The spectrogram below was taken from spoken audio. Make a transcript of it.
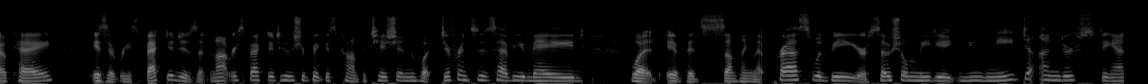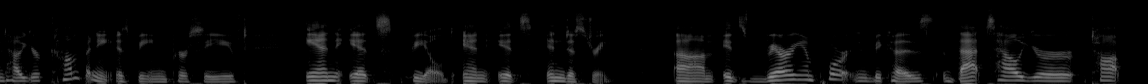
Okay. Is it respected? Is it not respected? Who's your biggest competition? What differences have you made? what if it's something that press would be your social media you need to understand how your company is being perceived in its field in its industry um, it's very important because that's how your top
